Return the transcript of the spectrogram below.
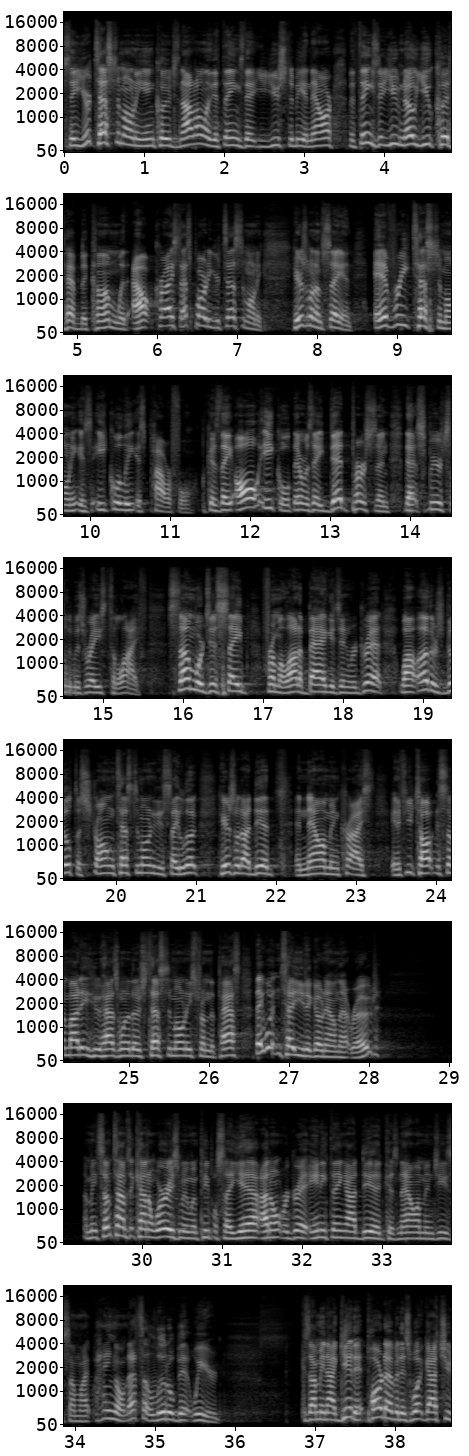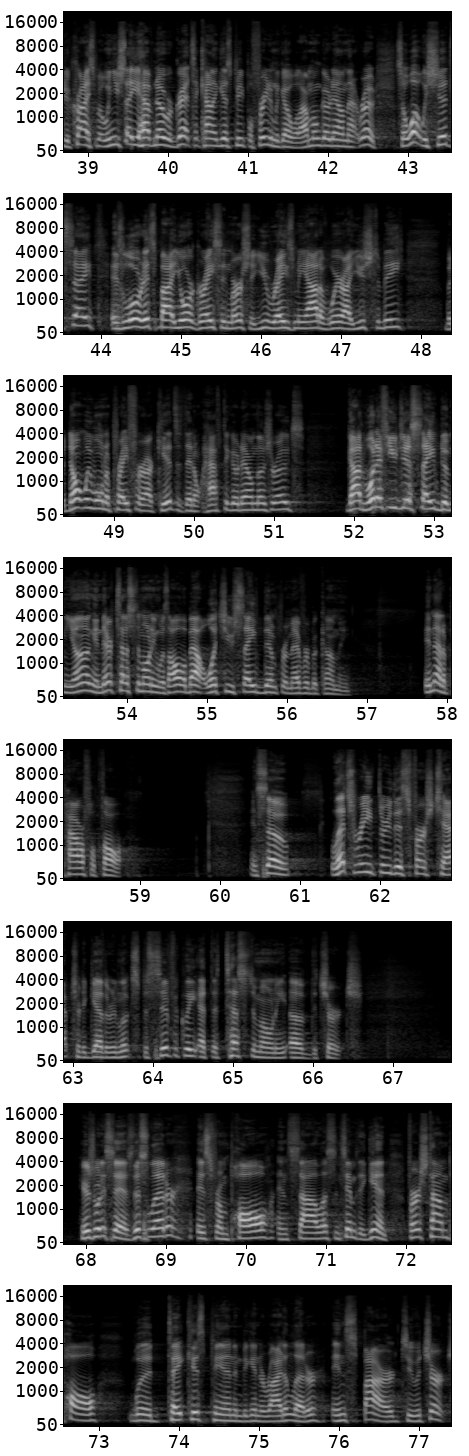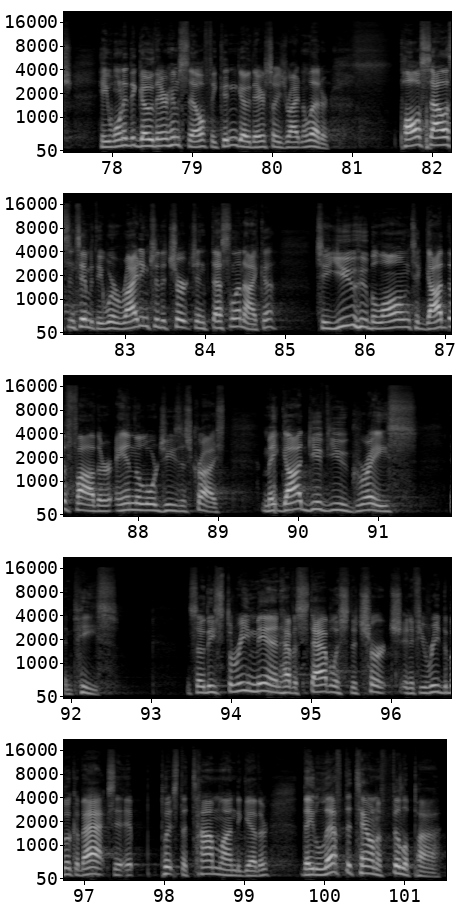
See, your testimony includes not only the things that you used to be and now are, the things that you know you could have become without Christ. That's part of your testimony. Here's what I'm saying every testimony is equally as powerful because they all equal. There was a dead person that spiritually was raised to life. Some were just saved from a lot of baggage and regret, while others built a strong testimony to say, Look, here's what I did, and now I'm in Christ. And if you talk to somebody who has one of those testimonies from the past, they wouldn't tell you to go down that road. I mean, sometimes it kind of worries me when people say, Yeah, I don't regret anything I did because now I'm in Jesus. I'm like, Hang on, that's a little bit weird. Because I mean, I get it. Part of it is what got you to Christ. But when you say you have no regrets, it kind of gives people freedom to go, Well, I'm going to go down that road. So, what we should say is, Lord, it's by your grace and mercy you raised me out of where I used to be. But don't we want to pray for our kids that they don't have to go down those roads? God, what if you just saved them young and their testimony was all about what you saved them from ever becoming? Isn't that a powerful thought? And so let's read through this first chapter together and look specifically at the testimony of the church. Here's what it says this letter is from Paul and Silas and Timothy. Again, first time Paul would take his pen and begin to write a letter inspired to a church. He wanted to go there himself, he couldn't go there, so he's writing a letter. Paul, Silas, and Timothy, we're writing to the church in Thessalonica, to you who belong to God the Father and the Lord Jesus Christ May God give you grace and peace. So these three men have established the church. And if you read the book of Acts, it, it puts the timeline together. They left the town of Philippi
